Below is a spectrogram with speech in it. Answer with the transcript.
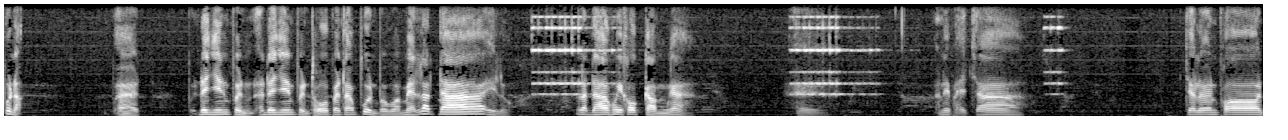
ปุ่นอะได้ยินเปิ่นได้ยินเปิ่นโทรไปทางปุ่นไปว่าแม่ลัดดาไอ้ลูกลัดดาห้วยเขากำง่ะเอออันนี้ไผ่จ้า เจริญพร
